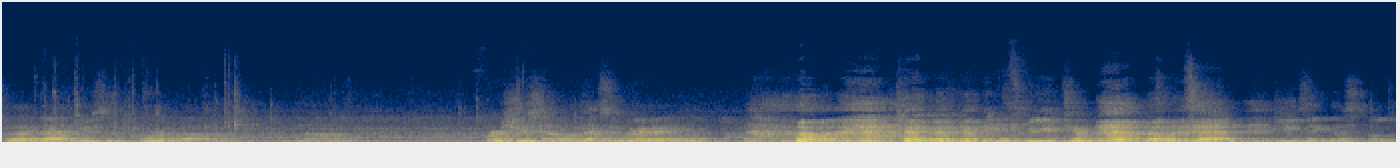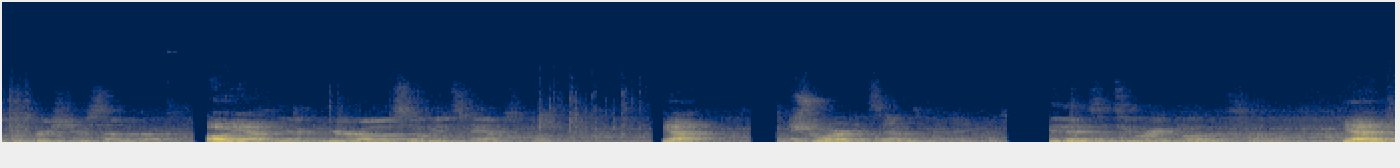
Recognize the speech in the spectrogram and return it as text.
But I've not used it for the, First year seminar, that's a great idea. For you too. What's that? Using this book for first year seminar, Oh yeah, your, your uh, Soviet stamps book. yeah, sure. Yeah. It is, it's a great book. so. Yeah,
